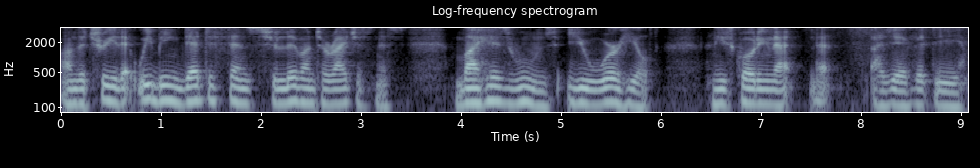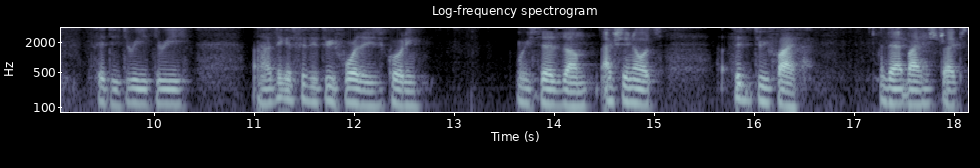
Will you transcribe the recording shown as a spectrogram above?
on the tree that we being dead to sins should live unto righteousness. By his wounds you were healed. And he's quoting that that Isaiah 50 53 3 uh, I think it's 53 4 that he's quoting where he says, um, actually, no, it's 53 5, that by his stripes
